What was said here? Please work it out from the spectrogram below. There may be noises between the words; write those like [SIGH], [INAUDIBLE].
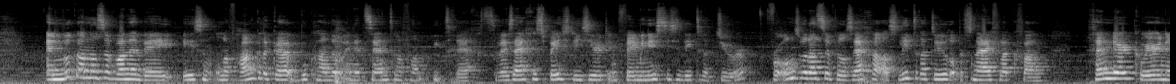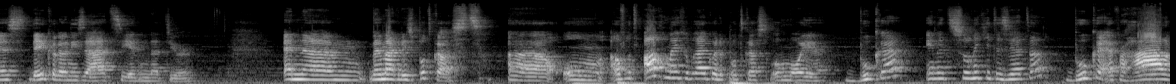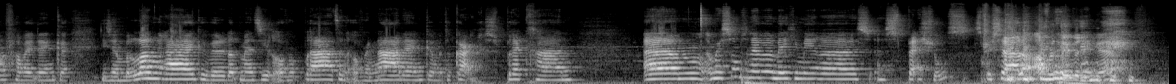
en Boekhandel Savannah B is een onafhankelijke boekhandel in het centrum van Utrecht. Wij zijn gespecialiseerd in feministische literatuur. Voor ons wil dat zoveel zeggen als literatuur op het snijvlak van gender, queerness, decolonisatie en de natuur. En ehm, wij maken deze podcast eh, om, over het algemeen gebruiken we de podcast om mooie boeken in het zonnetje te zetten. Boeken en verhalen waarvan wij denken, die zijn belangrijk. We willen dat mensen hierover praten, en over nadenken, met elkaar in gesprek gaan. Ehm, maar soms hebben we een beetje meer eh, s- specials, speciale [LAUGHS] afleveringen.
